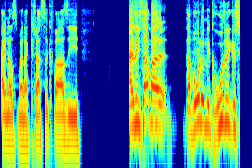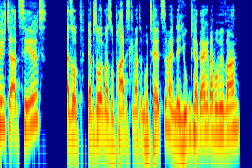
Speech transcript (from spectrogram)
einen aus meiner Klasse quasi. Also ich sag mal, da wurde eine Gruselgeschichte erzählt. Also wir haben so immer so Partys gemacht im Hotelzimmer, in der Jugendherberge, da wo wir waren.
